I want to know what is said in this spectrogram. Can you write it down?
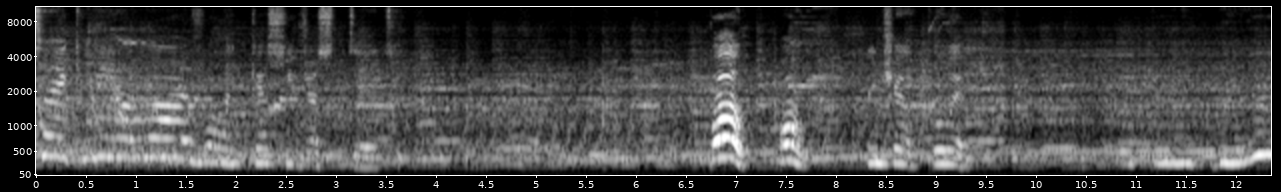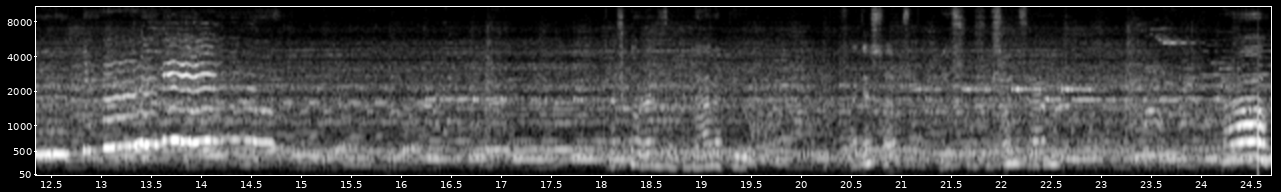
take me alive. Well, I guess you just did. Whoa! Oh! Green shield, go away. Let's go rid of the banana peel. So I guess that was useful for something. Oh! Ah!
